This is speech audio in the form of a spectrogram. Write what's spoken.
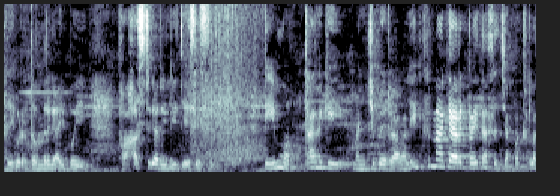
అది కూడా తొందరగా అయిపోయి ఫాస్ట్గా రిలీజ్ చేసేసి టీం మొత్తానికి మంచి పేరు రావాలి. ఇంకా నా క్యారెక్టర్ అయితే అసలు చెప్పకల్లా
